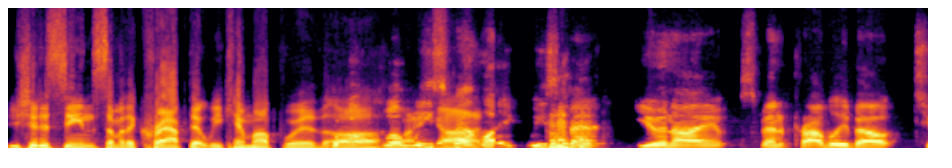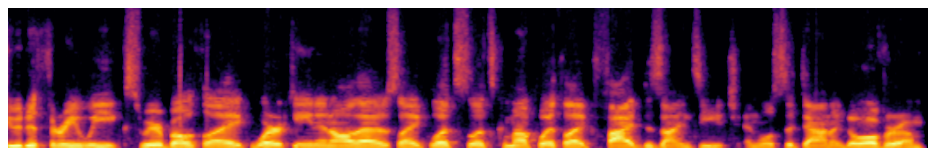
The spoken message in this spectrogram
you should have seen some of the crap that we came up with Well, oh well my we god. spent like we spent you and I spent probably about two to three weeks. We were both like working and all that. It was like let's let's come up with like five designs each, and we'll sit down and go over them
